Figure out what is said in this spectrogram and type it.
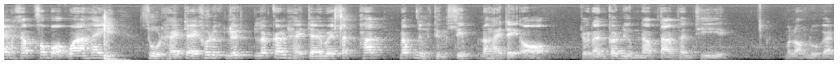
กนะครับเขาบอกว่าให้สูดหายใจเข้าลึกๆ แล้วกั้นหายใจไว้สักพักนับ1นถึงสิแล้วหายใจออก จากนั้นก็ดื่มน้ำตามทันที มาลองดูกัน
